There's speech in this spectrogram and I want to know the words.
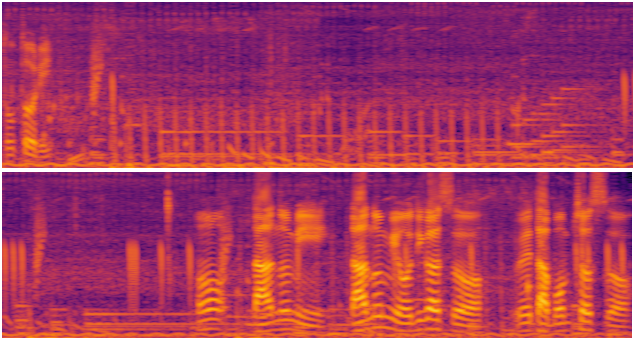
도토리 어? 나눔이 나눔이 어디 갔어? 왜 다 멈췄어?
